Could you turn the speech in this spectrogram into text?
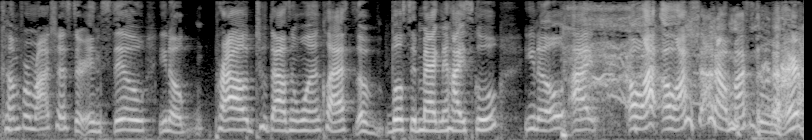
come from Rochester, and still, you know, proud 2001 class of Wilson Magnet High School. You know, I oh I oh I shout out my school. Everybody-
